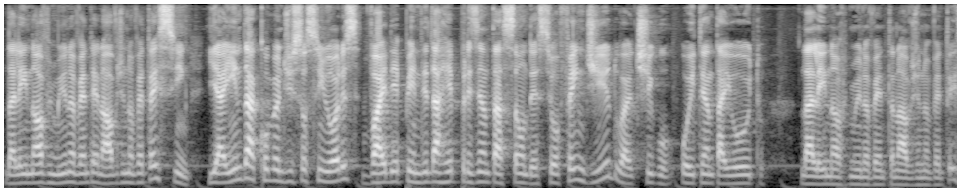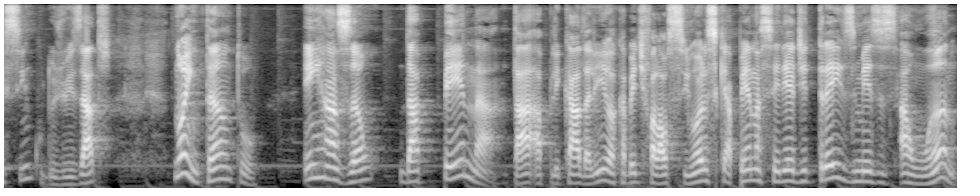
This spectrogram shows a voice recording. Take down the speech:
da Lei 9099 de 95. E ainda, como eu disse aos senhores, vai depender da representação desse ofendido, artigo 88 da Lei 9099 de 95 dos juizados. No entanto, em razão da pena tá, aplicada ali, eu acabei de falar aos senhores que a pena seria de três meses a um ano,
